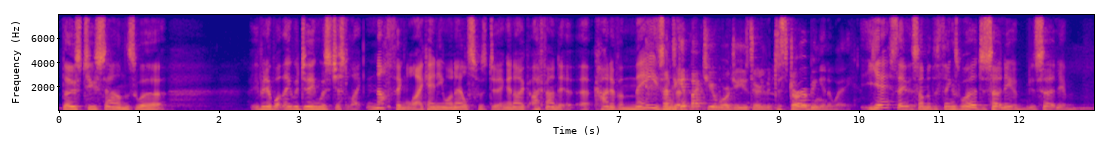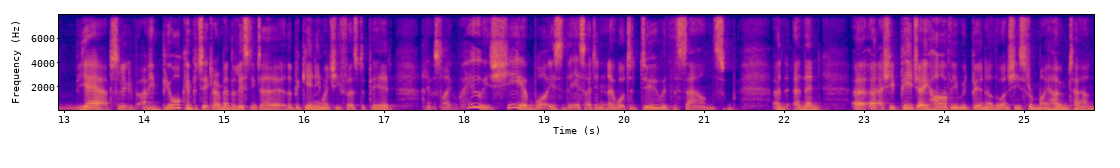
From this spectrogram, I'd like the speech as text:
those two sounds were you know what they were doing was just like nothing like anyone else was doing, and I, I found it uh, kind of amazing. And to get back to your word you used earlier, disturbing in a way. Yes, they, some of the things were certainly, certainly, yeah, absolutely. I mean, Bjork in particular. I remember listening to her at the beginning when she first appeared, and it was like, who is she and what is this? I didn't know what to do with the sounds, and and then uh, actually PJ Harvey would be another one. She's from my hometown,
